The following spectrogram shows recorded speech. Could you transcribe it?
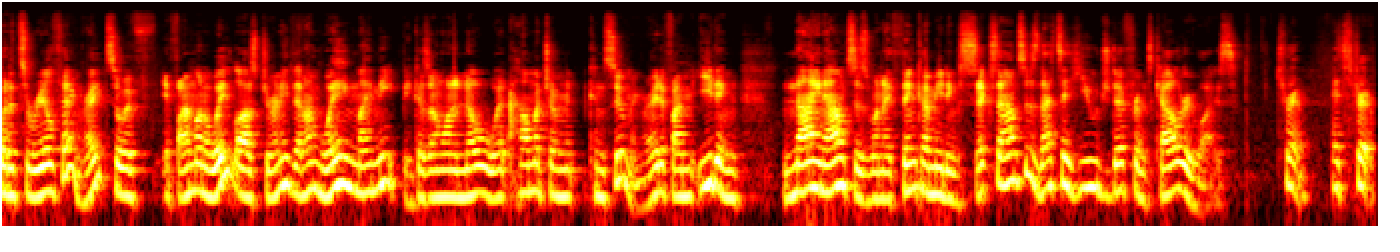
but it's a real thing right so if if i'm on a weight loss journey then i'm weighing my meat because i want to know what how much i'm consuming right if i'm eating nine ounces when i think i'm eating six ounces that's a huge difference calorie wise True. It's true.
